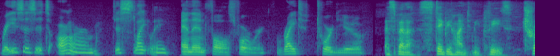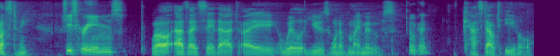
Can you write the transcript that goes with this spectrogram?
raises its arm just slightly and then falls forward right toward you. Esbella, stay behind me, please. Trust me. She screams. Well, as I say that, I will use one of my moves. Okay. Cast out evil.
